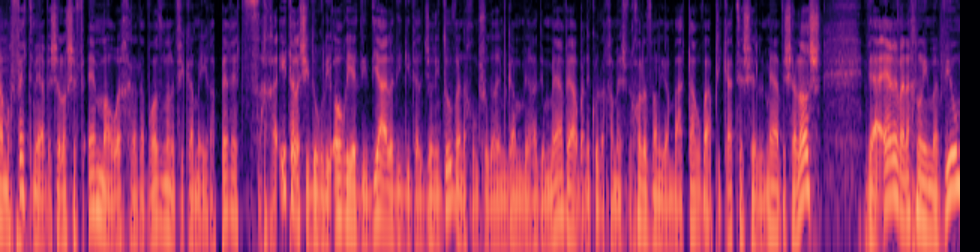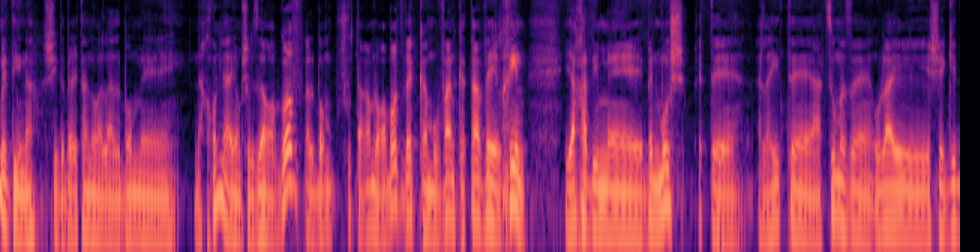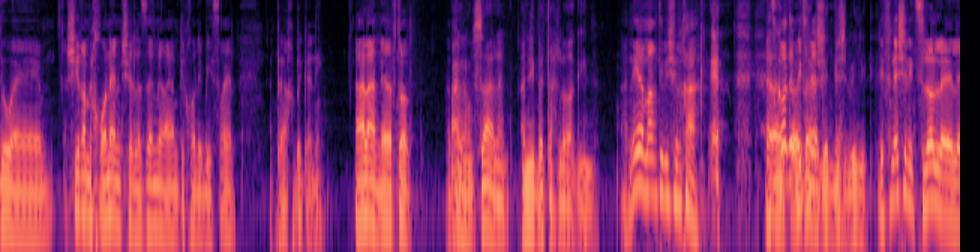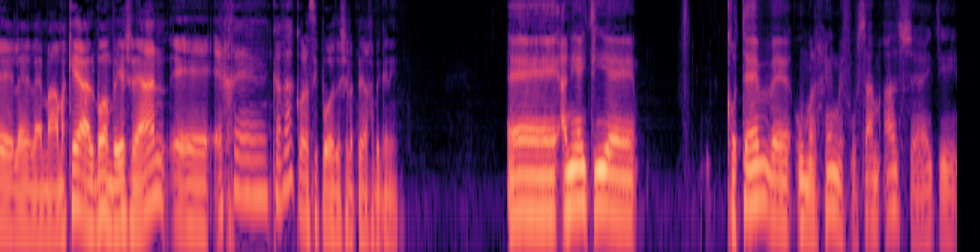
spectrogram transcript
המופת 103 FM, העורך נדב רוזמן, מפיקה מאירה פרץ, אחראית על השידור ליאור ידידיה, על הדיגיטל ג'וני דו, ואנחנו משודרים גם ברדיו 104.5 וכל הזמן גם באתר ובאפליקציה של 103. והערב אנחנו עם אביהו מדינה, שידבר איתנו על האלבום אה, נכון להיום של זוהר ארגוב, אלבום שהוא תרם לו רבות, וכמובן כתב והלחין יחד עם אה, בן מוש את אה, הלהיט העצום הזה, אולי יש שיגידו השיר המכונן של הזמר הים תיכוני בישראל, הפרח בגני. אהלן, ערב טוב. אהלן וסהלן, אני בטח לא אגיד. אני אמרתי בשבילך. אז אתה קודם, לפני, ש... לפני שנצלול למעמקי האלבום ויש לאן, אה, איך אה, קרה כל הסיפור הזה של הפרח בגנים? אה, אני הייתי כותב ומלחין מפורסם אז, שהייתי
